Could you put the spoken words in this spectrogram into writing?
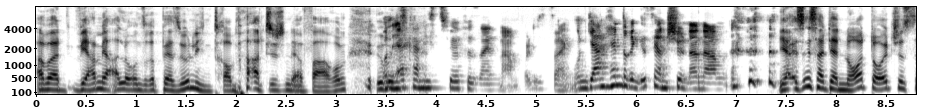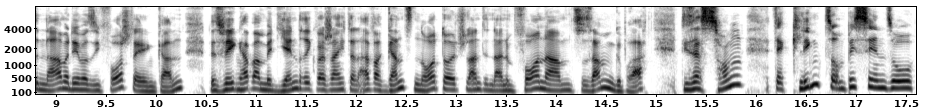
Aber wir haben ja alle unsere persönlichen traumatischen Erfahrungen. Übrigens, und er kann nichts für für seinen Namen, wollte ich sagen. Und Jan-Hendrik ist ja ein schöner Name. ja, es ist halt der norddeutscheste Name, den man sich vorstellen kann. Deswegen hat man mit Jendrik wahrscheinlich dann einfach ganz Norddeutschland in einem Vornamen zusammengebracht. Dieser Song der klingt so ein bisschen so,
